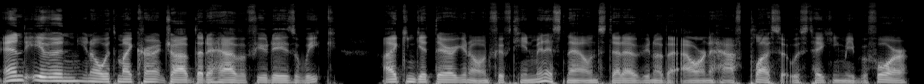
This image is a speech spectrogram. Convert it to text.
And even, you know, with my current job that I have a few days a week, I can get there, you know, in 15 minutes now instead of, you know, the hour and a half plus it was taking me before.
